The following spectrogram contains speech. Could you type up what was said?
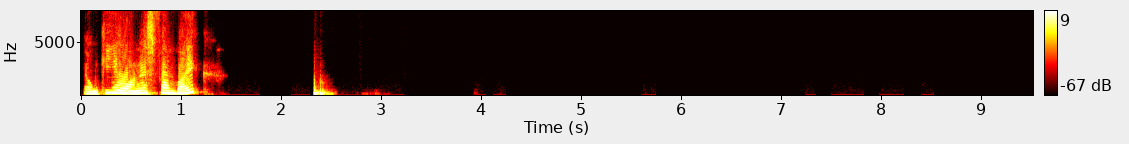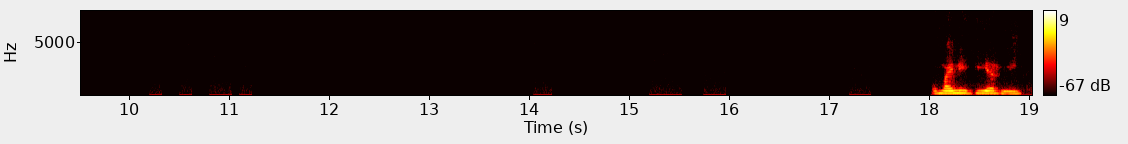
Dankie Johannes van Wyk. Kom my nie deur nie.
